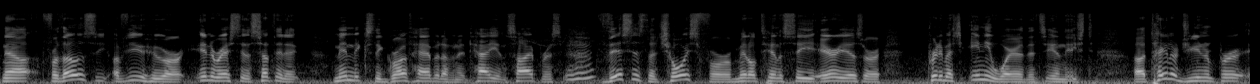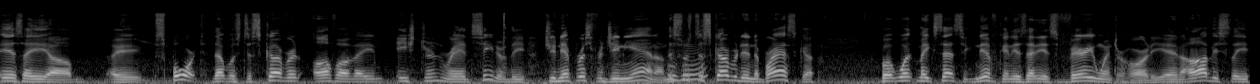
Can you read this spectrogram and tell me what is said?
Now, for those of you who are interested in something that mimics the growth habit of an Italian cypress, mm -hmm. this is the choice for Middle Tennessee areas or pretty much anywhere that's in the East. Uh, Taylor juniper is a, uh, a sport that was discovered off of an eastern red cedar, the Juniperus virginiana. This mm -hmm. was mm-hmm. discovered in Nebraska but what makes that significant is that it's very winter hardy, and obviously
